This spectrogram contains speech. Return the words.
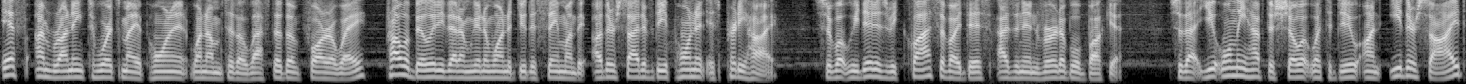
if I'm running towards my opponent when I'm to the left of them far away, probability that I'm going to want to do the same on the other side of the opponent is pretty high. So what we did is we classified this as an invertible bucket so that you only have to show it what to do on either side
